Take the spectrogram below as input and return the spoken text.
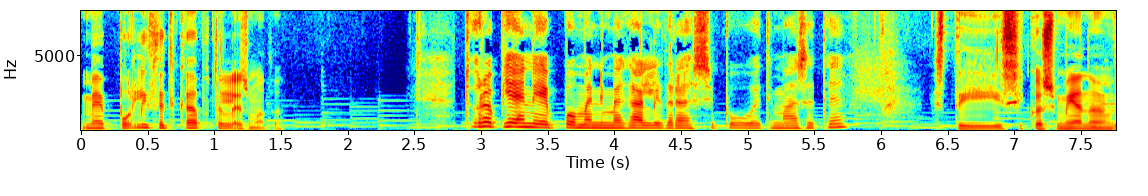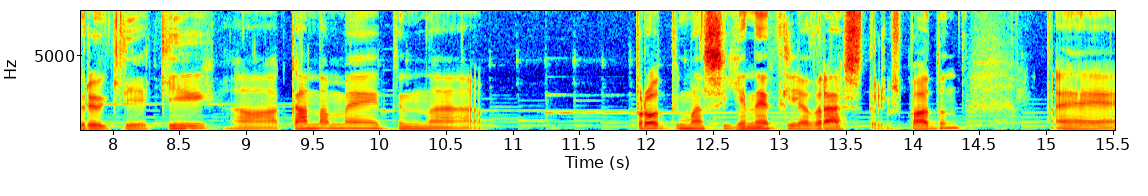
με πολύ θετικά αποτελέσματα. Τώρα ποια είναι η επόμενη μεγάλη δράση που ετοιμάζετε; Στις 21 Νοεμβρίου Κυριακή α, κάναμε την πρώτη μας γενέθλια δράση τέλος πάντων ε,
